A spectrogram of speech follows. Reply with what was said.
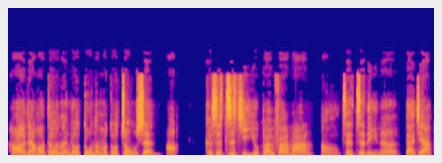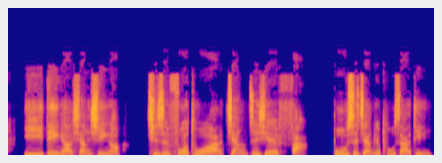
哈，然后都能够度那么多众生啊。可是自己有办法吗？啊，在这里呢，大家一定要相信啊，其实佛陀啊讲这些法，不是讲给菩萨听，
